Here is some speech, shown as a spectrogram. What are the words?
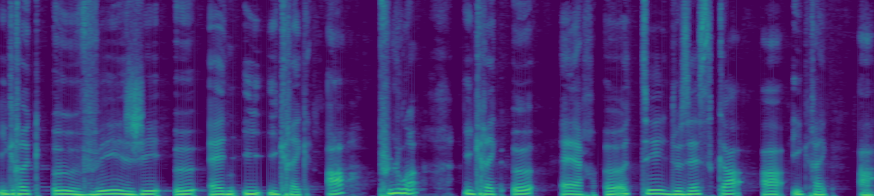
Y-E-V-G-E-N-I-Y-A, plus loin, Y-E-R-E-T-2-S-K-A-Y-A.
